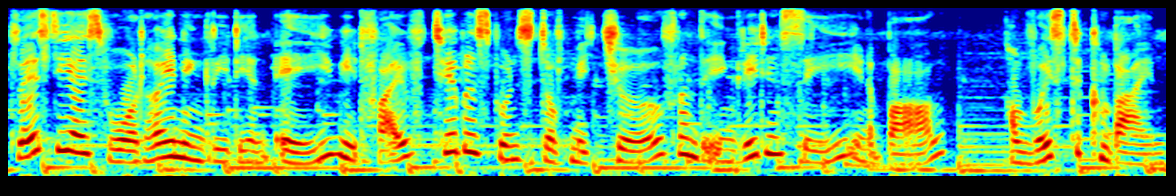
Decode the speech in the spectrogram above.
Place the ice water in ingredient A with 5 tablespoons of mixture from the ingredient C in a bowl and whisk to combine.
